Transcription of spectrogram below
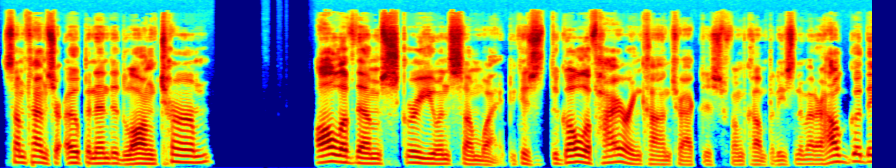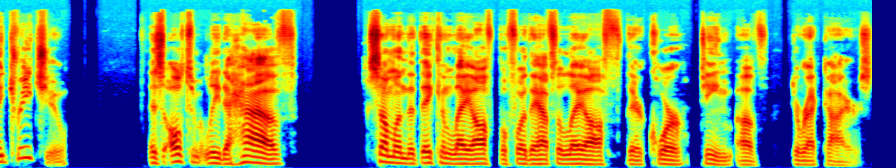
Sometimes they're open ended long term. All of them screw you in some way because the goal of hiring contractors from companies, no matter how good they treat you, is ultimately to have someone that they can lay off before they have to lay off their core team of direct hires.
